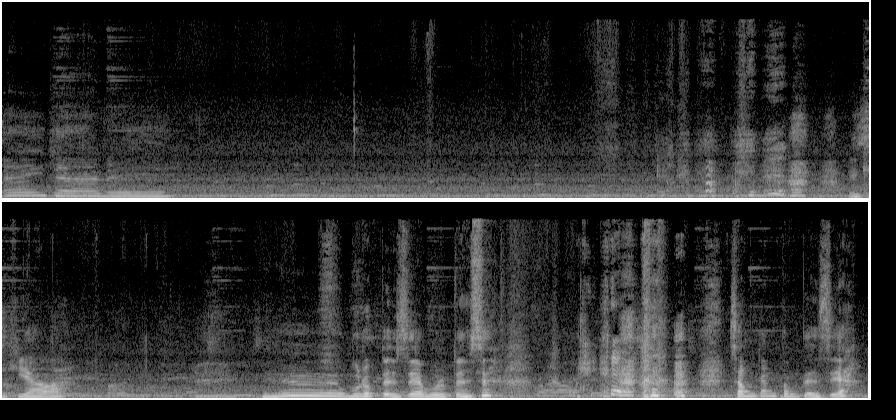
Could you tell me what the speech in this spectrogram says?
에이, 잘해. 이렇게 귀여워. 으, 무릎 댄스야, 무릎 댄스? 성장통 댄스야?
